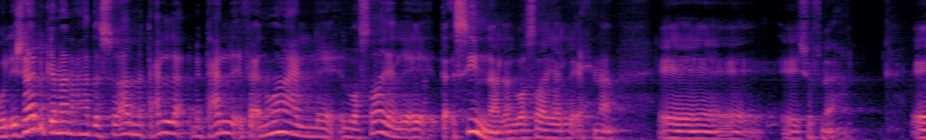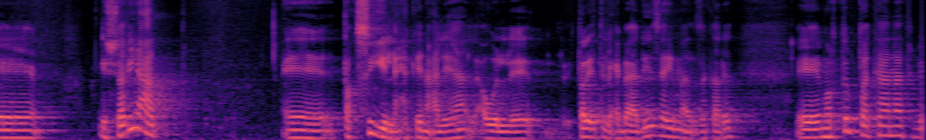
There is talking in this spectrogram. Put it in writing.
والإجابة كمان على هذا السؤال متعلق متعلق في أنواع الوصايا اللي تقسيمنا للوصايا اللي إحنا شفناها. الشريعة التقصية اللي حكينا عليها أو طريقة العبادة زي ما ذكرت. مرتبطة كانت ب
